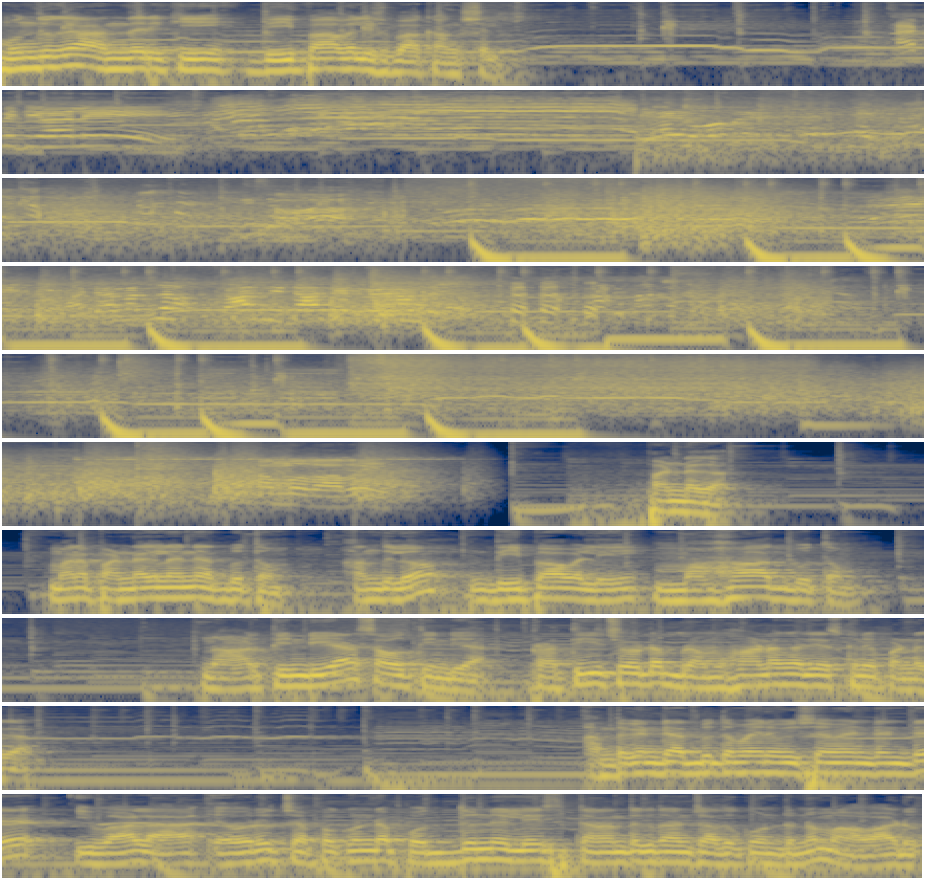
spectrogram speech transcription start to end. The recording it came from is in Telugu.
ముందుగా అందరికీ దీపావళి శుభాకాంక్షలు. హ్యాపీ పండగ. మన పండగలన్నీ అద్భుతం. అందులో దీపావళి మహా అద్భుతం నార్త్ ఇండియా సౌత్ ఇండియా ప్రతి చోట బ్రహ్మాండంగా చేసుకునే పండుగ. అంతకంటే అద్భుతమైన విషయం ఏంటంటే ఇవాళ ఎవరు చెప్పకుండా పొద్దున్నే లేచి తనంతకు తాను చదువుకుంటున్న మావాడు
